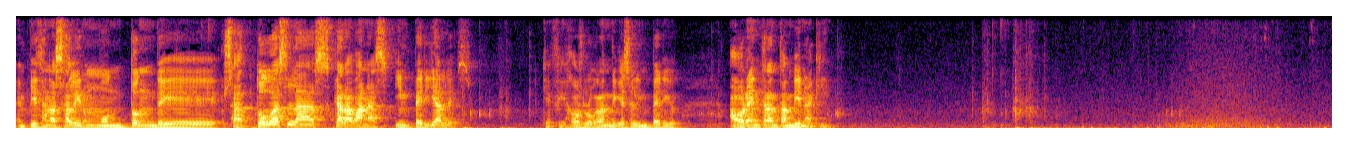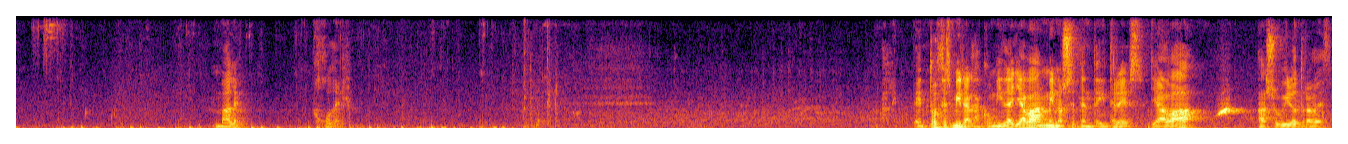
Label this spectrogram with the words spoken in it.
Empiezan a salir un montón de... O sea, todas las caravanas imperiales, que fijaos lo grande que es el imperio, ahora entran también aquí. ¿Vale? Joder. Vale. Entonces, mira, la comida ya va a menos 73. Ya va a subir otra vez.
